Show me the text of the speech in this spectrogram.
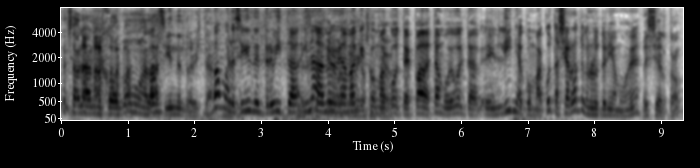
Vamos a hablar mejor, vamos a la siguiente entrevista. Vamos a la siguiente entrevista y nada menos nada más que con Macota Espada. Estamos de vuelta en línea con Macota. Hacía rato que no lo teníamos, ¿eh? Es cierto.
